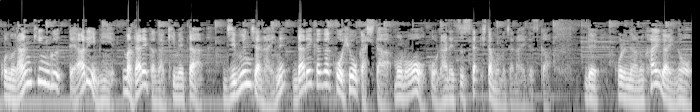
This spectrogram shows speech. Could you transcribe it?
このランキングってある意味、まあ誰かが決めた自分じゃないね、誰かがこう評価したものをこう羅列したしたものじゃないですか。で、これね、あの、海外の、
